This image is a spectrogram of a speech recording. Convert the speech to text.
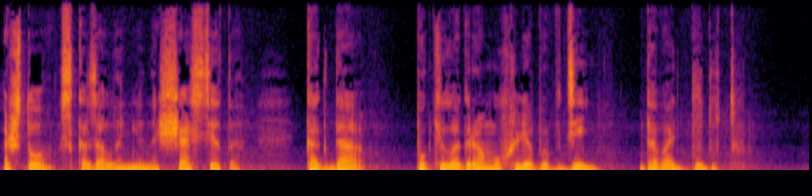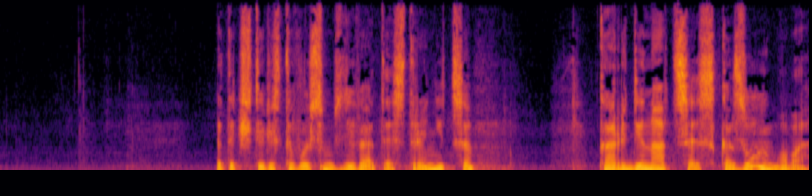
А что, сказала Нина, счастье это, когда по килограмму хлеба в день давать будут? Это 489 страница. Координация сказуемого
